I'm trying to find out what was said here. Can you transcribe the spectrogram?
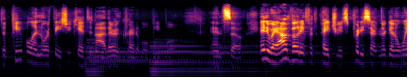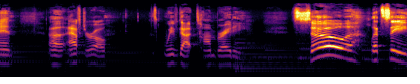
the people in Northeast, you can't deny they're incredible people. And so, anyway, I'm voting for the Patriots. Pretty certain they're going to win. Uh, after all, we've got Tom Brady. So, let's see.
